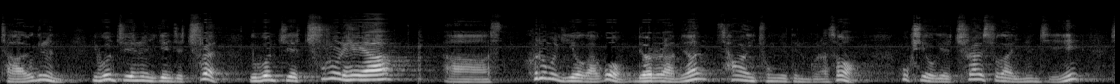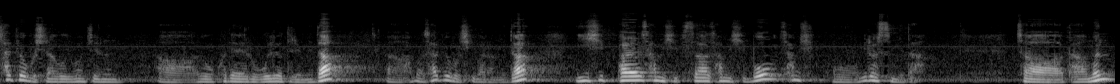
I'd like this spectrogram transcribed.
자 여기는 이번 주에는 이게 이제 출할 이번 주에 출을 해야 아, 흐름을 이어가고 멸을 하면 상황이 종료되는 거라서 혹시 여기에 출할 수가 있는지 살펴보시라고 이번 주에는 아, 요 그대로 올려드립니다. 아, 한번 살펴보시기 바랍니다. 28, 34, 35, 39 이렇습니다. 자, 다음은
